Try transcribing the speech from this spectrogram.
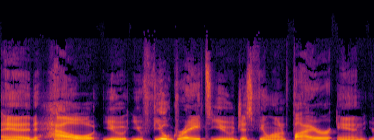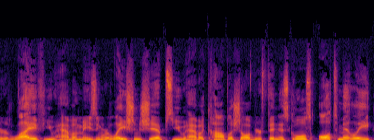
and how you you feel great, you just feel on fire in your life, you have amazing relationships, you have accomplished all of your fitness goals. Ultimately,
